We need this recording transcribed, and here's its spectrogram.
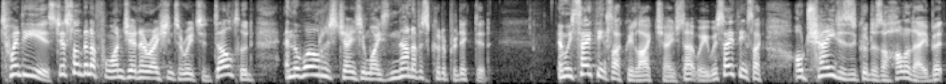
20 years, just long enough for one generation to reach adulthood, and the world has changed in ways none of us could have predicted. And we say things like we like change, don't we? We say things like, oh, change is as good as a holiday, but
